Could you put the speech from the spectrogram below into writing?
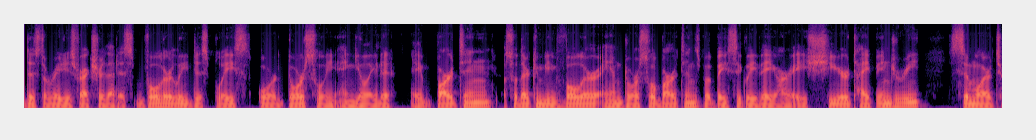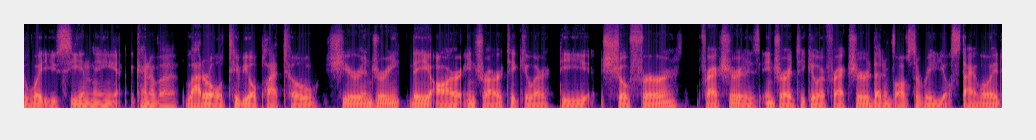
distal radius fracture that is volarly displaced or dorsally angulated. A Barton, so there can be volar and dorsal Bartons, but basically they are a shear type injury similar to what you see in the kind of a lateral tibial plateau shear injury. They are intra-articular. The Chauffeur fracture is intra-articular fracture that involves the radial styloid.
